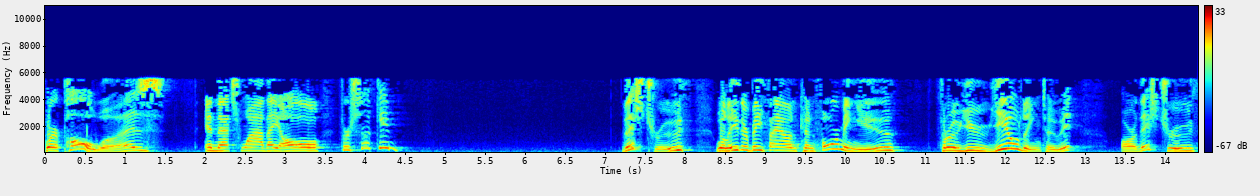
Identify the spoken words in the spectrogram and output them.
where Paul was, and that's why they all forsook him. This truth will either be found conforming you through you yielding to it, or this truth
